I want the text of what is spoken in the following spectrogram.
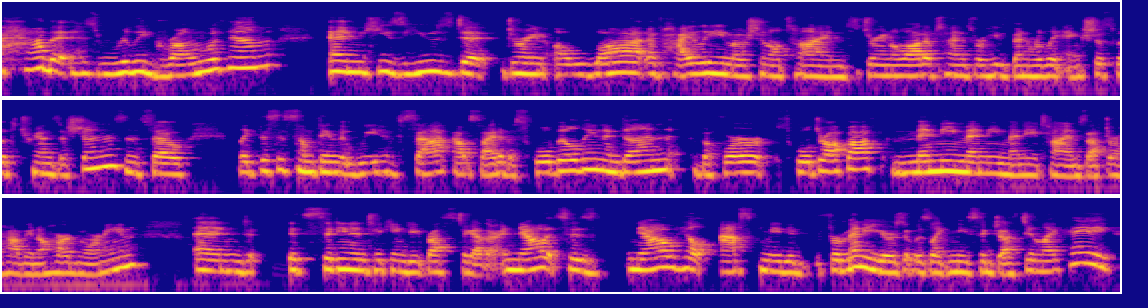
habit has really grown with him and he's used it during a lot of highly emotional times during a lot of times where he's been really anxious with transitions and so like this is something that we have sat outside of a school building and done before school drop off many many many times after having a hard morning and it's sitting and taking deep breaths together. And now it's his, now he'll ask me to, for many years, it was like me suggesting, like, hey,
